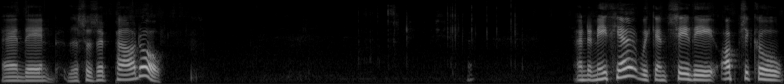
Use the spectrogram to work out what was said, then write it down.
And then this is it powered off. Underneath here we can see the optical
